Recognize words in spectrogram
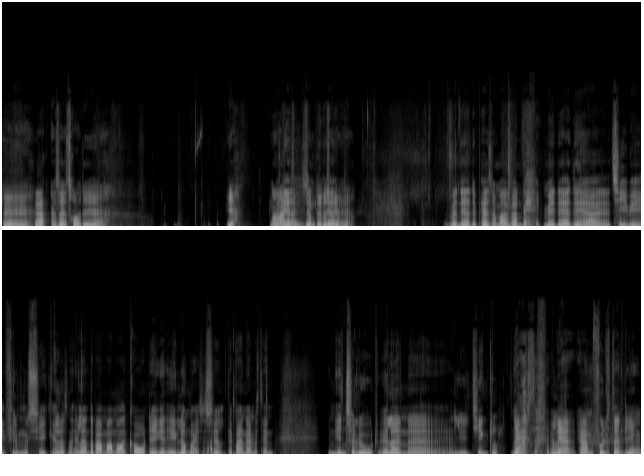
Øh, Ja. Altså, jeg tror, det er... Ja, Men ja, det- som det, der ja. sker her. Men ja, det passer meget godt med, med det er det her øh, tv-filmmusik, eller sådan eller andet, der bare er meget, meget kort. Det er ikke et helt nummer i sig selv. Det er bare nærmest en, en interlude, eller en, øh, en lille jingle. Ja. Nærmest, eller Ja, sådan. ja men fuldstændig, ikke?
